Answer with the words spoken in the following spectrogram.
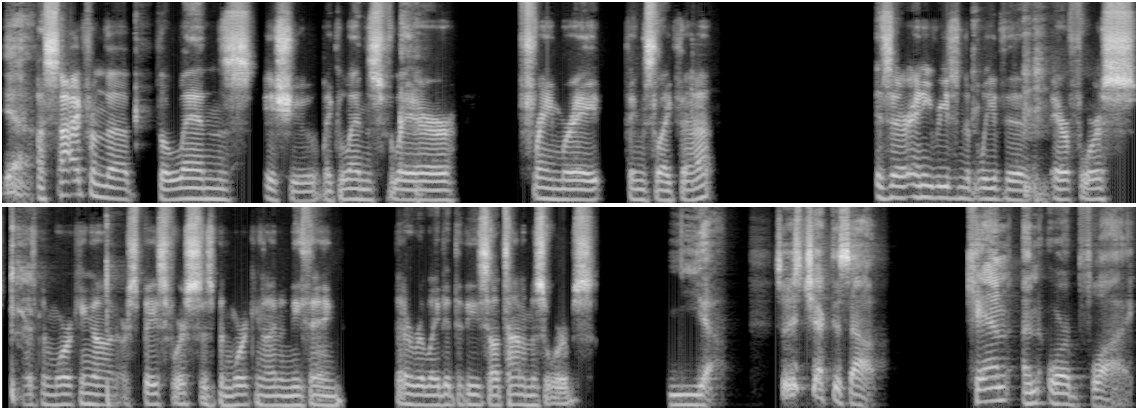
Yeah. Aside from the the lens issue, like lens flare, frame rate, things like that. Is there any reason to believe the Air Force has been working on, or Space Force has been working on anything that are related to these autonomous orbs? Yeah. So just check this out. Can an orb fly?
